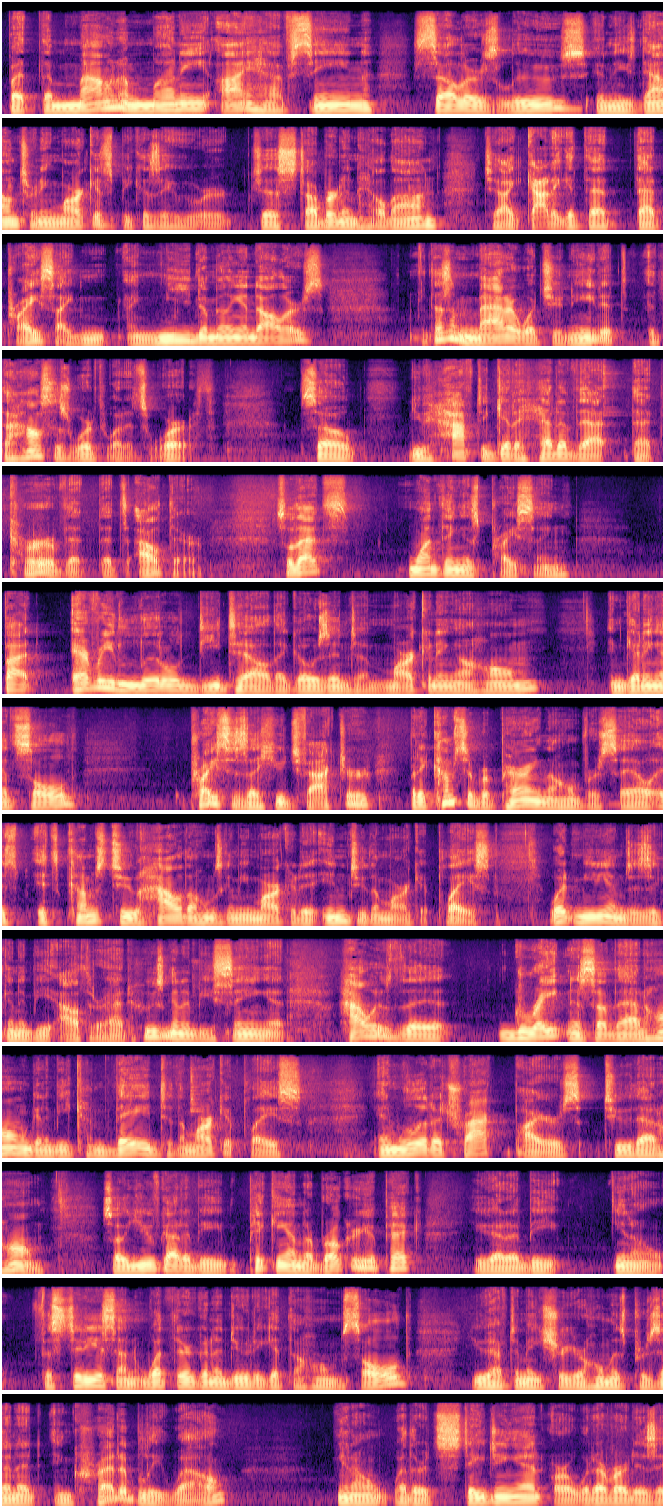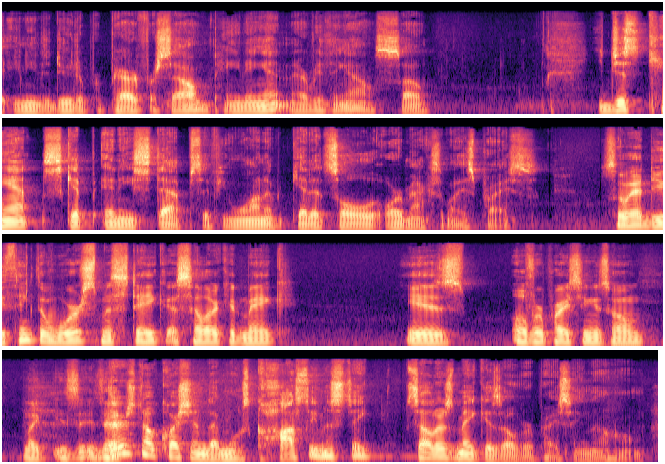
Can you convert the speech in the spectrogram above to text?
but the amount of money I have seen sellers lose in these downturning markets because they were just stubborn and held on to I got to get that that price. I I need a million dollars. It doesn't matter what you need. It, the house is worth what it's worth. So you have to get ahead of that that curve that that's out there. So that's one thing is pricing, but every little detail that goes into marketing a home and getting it sold, price is a huge factor. But it comes to preparing the home for sale. It's, it comes to how the home's going to be marketed into the marketplace. What mediums is it going to be out there at? Who's going to be seeing it? How is the greatness of that home going to be conveyed to the marketplace? And will it attract buyers to that home? So you've got to be picky on the broker you pick. You got to be, you know, fastidious on what they're going to do to get the home sold. You have to make sure your home is presented incredibly well. You know, whether it's staging it or whatever it is that you need to do to prepare it for sale, painting it and everything else. So you just can't skip any steps if you want to get it sold or maximize price. So Ed, do you think the worst mistake a seller could make is overpricing his home? Like, is, is that- There's no question the most costly mistake sellers make is overpricing the home.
